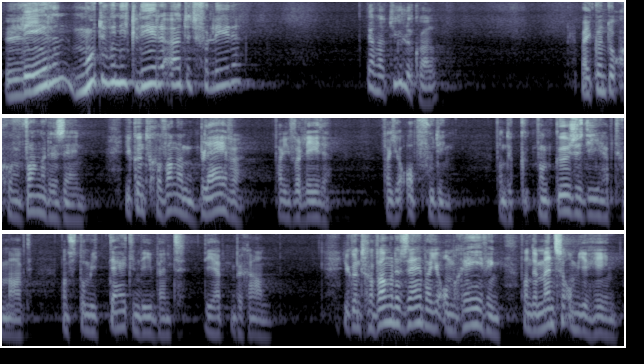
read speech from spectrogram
leren? Moeten we niet leren uit het verleden? Ja, natuurlijk wel. Maar je kunt ook gevangene zijn. Je kunt gevangen blijven van je verleden, van je opvoeding, van, de, van keuzes die je hebt gemaakt, van stommiteiten die je, bent, die je hebt begaan. Je kunt gevangene zijn van je omgeving, van de mensen om je heen,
